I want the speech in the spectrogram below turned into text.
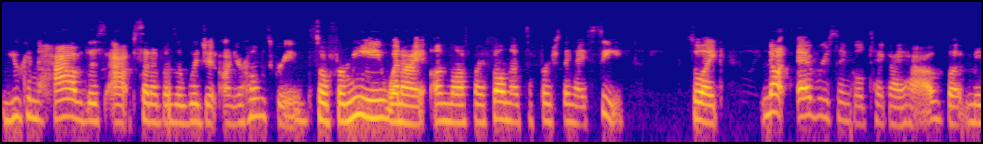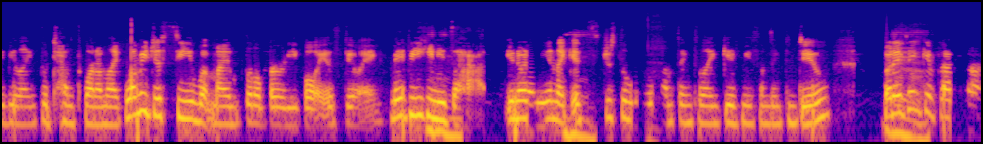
you can have this app set up as a widget on your home screen. So for me, when I unlock my phone, that's the first thing I see. So like not every single tick I have, but maybe like the tenth one, I'm like, let me just see what my little birdie boy is doing. Maybe he mm-hmm. needs a mm-hmm. hat. You know what I mean? Like mm-hmm. it's just a little something to like give me something to do. But yeah. I think if that's not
